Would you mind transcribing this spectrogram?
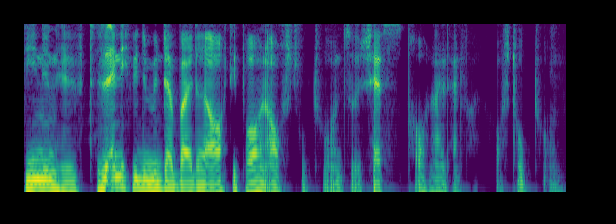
die ihnen hilft. Das ist ähnlich wie die Mitarbeiter auch, die brauchen auch Strukturen. So Chefs brauchen halt einfach auch Strukturen.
